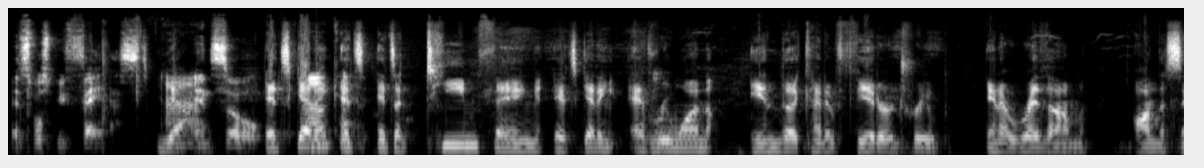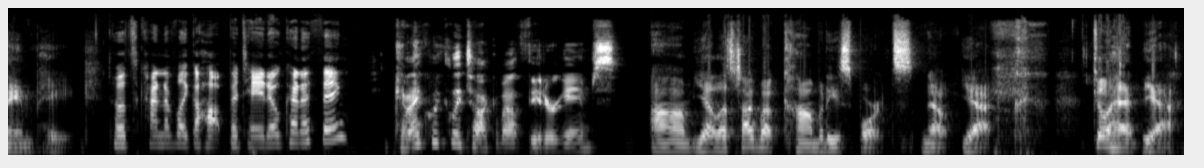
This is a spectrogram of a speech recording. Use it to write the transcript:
It's supposed to be fast. Yeah. Uh-huh. And so It's getting Okay. it's it's a team thing. It's getting everyone in the kind of theater troupe in a rhythm on the same page. so it's kind of like a hot potato kind of thing can I quickly talk about theater games? Um, yeah, let's talk about comedy sports. No, yeah, go ahead. Yeah,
